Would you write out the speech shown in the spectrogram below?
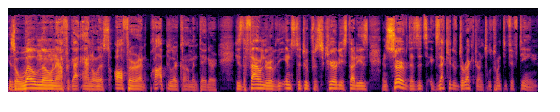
is a well known Africa analyst, author, and popular commentator. He's the founder of the Institute for Security Studies and served as its executive director until 2015.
